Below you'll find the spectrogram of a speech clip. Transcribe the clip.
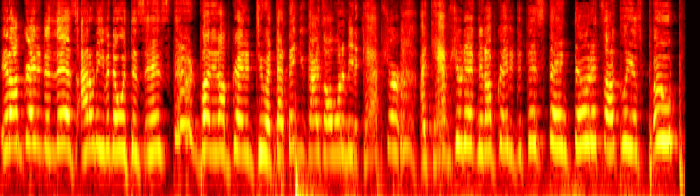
It upgraded to this. I don't even know what this is, dude, but it upgraded to it. That thing you guys all wanted me to capture, I captured it and it upgraded to this thing, dude. It's ugly as poop.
